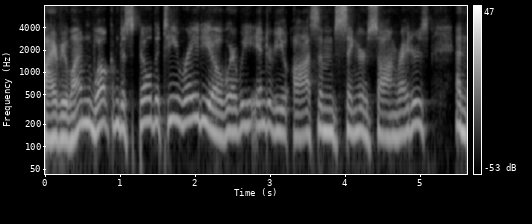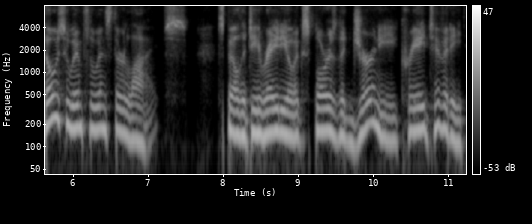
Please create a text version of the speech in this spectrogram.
Hi, everyone. Welcome to Spill the Tea Radio, where we interview awesome singers, songwriters, and those who influence their lives. Spill the Tea Radio explores the journey, creativity,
